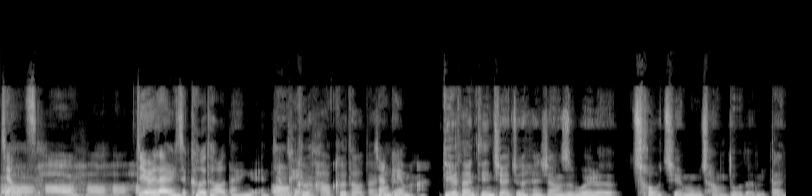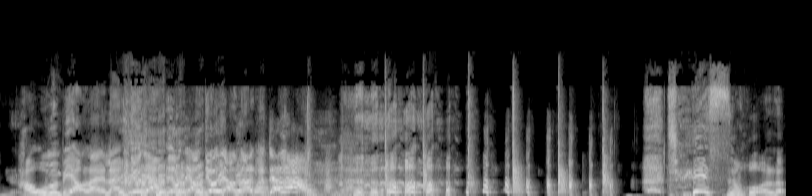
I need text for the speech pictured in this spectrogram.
这样子。哦、好好好好。第二单元是客套单元，这样可以吗？好客套单元，这样可以吗？第二单元听起来就是很像是为了凑节目长度的单元。好，我们不要来来丢掉丢掉丢掉，然后就丢掉。气死我了！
